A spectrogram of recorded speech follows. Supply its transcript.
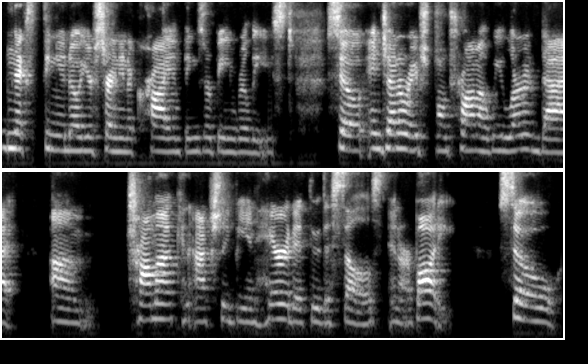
next thing you know you're starting to cry and things are being released. So in generational trauma we learned that um, trauma can actually be inherited through the cells in our body. So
